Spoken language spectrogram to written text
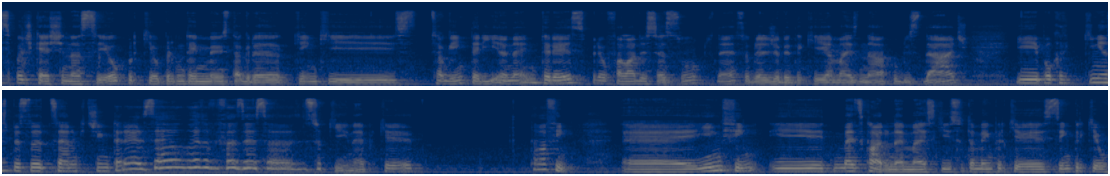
Esse podcast nasceu porque eu perguntei no meu Instagram quem que se alguém teria né, interesse para eu falar desse assunto, né, sobre LGBTQIA+, na publicidade. E pouquinhas pessoas disseram que tinha interesse, eu resolvi fazer essa, isso aqui, né, porque tava afim. É, enfim, e, mas claro, né, mais que isso também porque sempre que eu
